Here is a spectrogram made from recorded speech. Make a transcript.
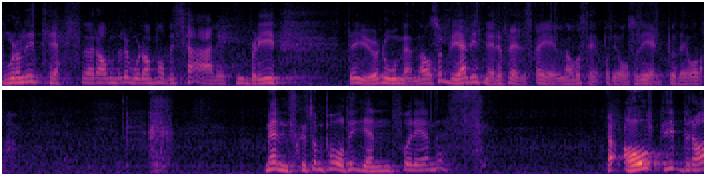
Hvordan de treffer hverandre, hvordan måte, kjærligheten blir. Det gjør noe med meg. Og så blir jeg litt mer forelska i Elen av å se på det også. Det hjelper jo, det òg, da. Mennesker som på en måte gjenforenes. Ja, alt blir bra,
